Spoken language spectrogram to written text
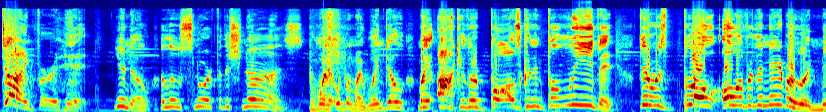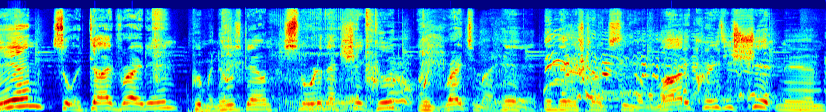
dying for a hit. You know, a little snort for the schnoz. But when I opened my window, my ocular balls couldn't believe it. There was blow all over the neighborhood, man. So I dived right in, put my nose down, snorted that shit good, went right to my head. And then I started seeing a lot of crazy shit, man.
